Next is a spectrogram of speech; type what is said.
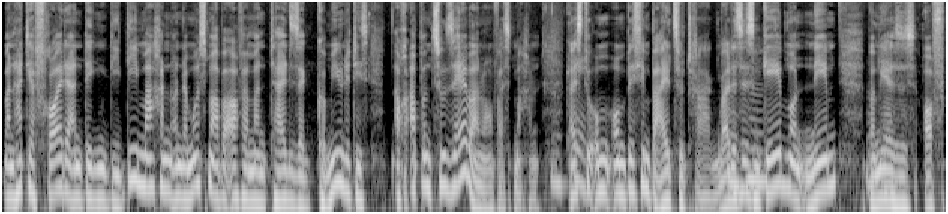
man hat ja Freude an Dingen, die die machen und da muss man aber auch, wenn man Teil dieser Communities, auch ab und zu selber noch was machen. Okay. Weißt du, um, um ein bisschen beizutragen, weil mhm. ist ein mhm. Geben und Nehmen. Bei okay. mir ist es oft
